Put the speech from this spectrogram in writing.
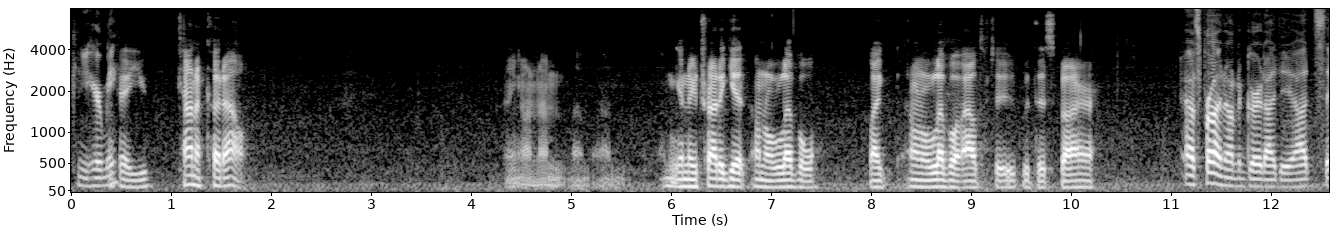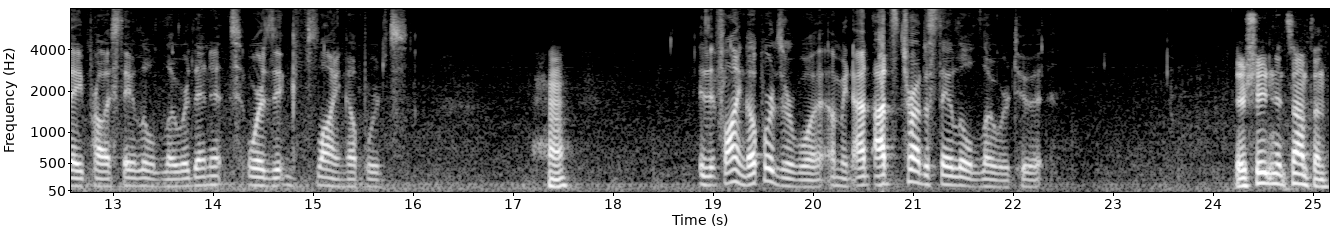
Can you hear me? Okay, you kind of cut out. Hang on, I'm, I'm, I'm, I'm gonna try to get on a level, like on a level altitude with this spire. That's probably not a great idea. I'd say probably stay a little lower than it, or is it flying upwards? Huh? Is it flying upwards or what? I mean, I'd, I'd try to stay a little lower to it. They're shooting at something.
